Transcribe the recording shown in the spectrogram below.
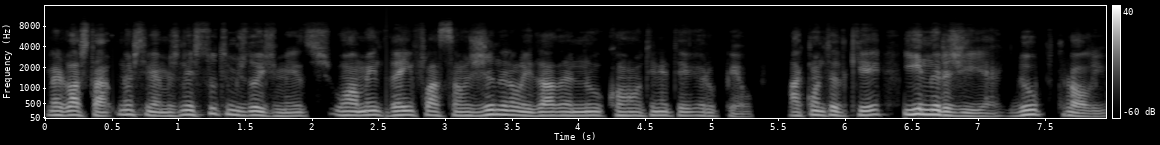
Mas lá está, nós tivemos nestes últimos dois meses o aumento da inflação generalizada no continente europeu. À conta de quê? Energia, do petróleo.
